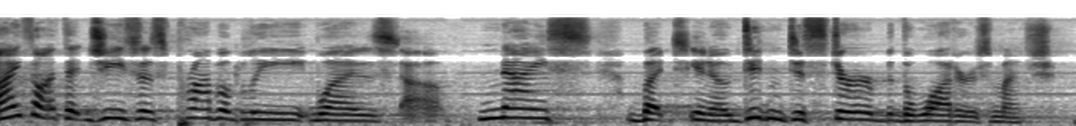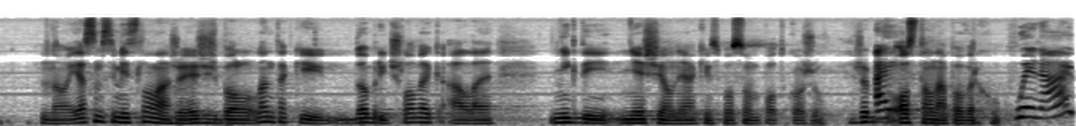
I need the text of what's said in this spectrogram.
I thought that Jesus probably was uh, nice, but you know, didn't disturb the waters much. No, ja som si myslela, že Ježiš bol len taký dobrý človek, ale nikdy nešiel nejakým spôsobom pod kožu. Že Aj- ostal na povrchu. I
